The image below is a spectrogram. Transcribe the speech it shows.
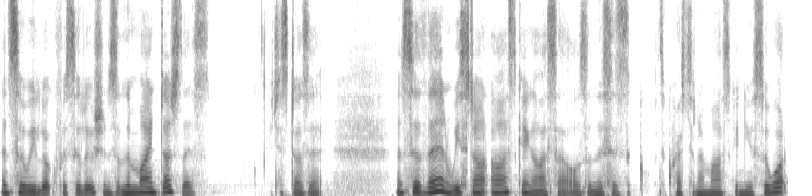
And so we look for solutions. And the mind does this, it just does it. And so then we start asking ourselves, and this is the question I'm asking you so what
